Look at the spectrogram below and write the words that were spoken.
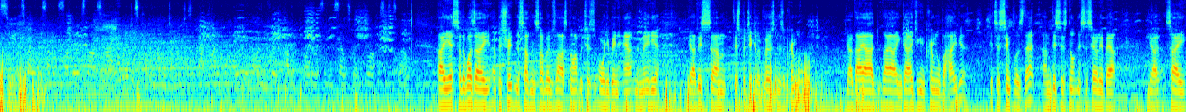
pursuit as well in the southern suburbs last night. Are you able to just comment on the dangers of that kind of behaviour, not only for other motorists and themselves, but your officers as well? Uh, yes, so there was a, a, pursuit in the southern suburbs last night, which has already been out in the media. You know, this um, this particular person is a criminal. You know, they are they are engaging in criminal behaviour. It's as simple as that. Um, this is not necessarily about, you know, say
